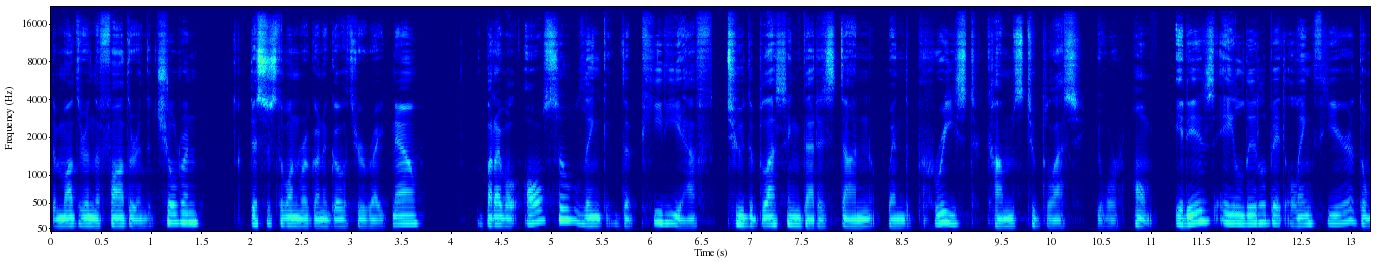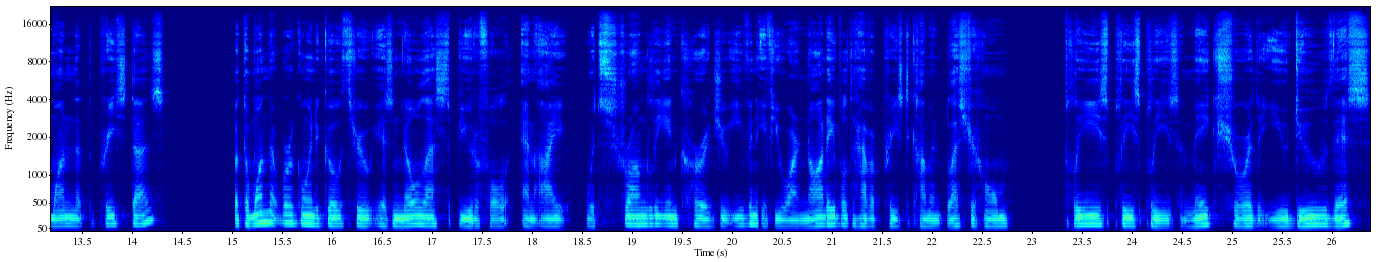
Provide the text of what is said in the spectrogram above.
the mother and the father and the children, this is the one we're going to go through right now. But I will also link the PDF to the blessing that is done when the priest comes to bless your home. It is a little bit lengthier, the one that the priest does, but the one that we're going to go through is no less beautiful, and I would strongly encourage you, even if you are not able to have a priest come and bless your home, please, please, please make sure that you do this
